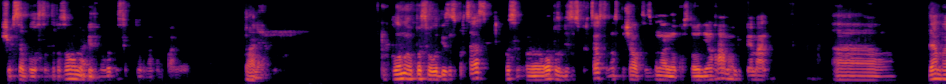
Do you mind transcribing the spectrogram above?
щоб все було стандартизовано під велику структурну компанію. Далі. Коли ми описували бізнес-процес, опис, е, бізнес-процесу у нас почався з банальної простої діаграми BPMN, де ми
